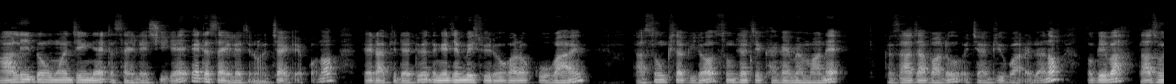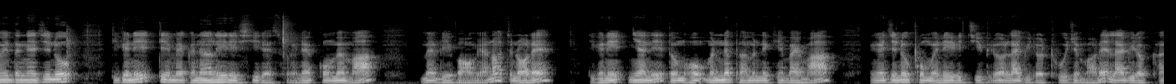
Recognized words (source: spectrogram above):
943 1ချိန်နဲ့တစ်ဆိုင်လည်းရှိတယ်အဲတစ်ဆိုင်လည်းကျွန်တော်ကြိုက်တယ်ပေါ့နော်ကြိုက်တာဖြစ်တဲ့အတွက်တကယ်ချင်းမိတ်ဆွေတို့ကတော့ကိုပိုင်ဒါဆုံးဖြတ်ပြီးတော့ဆုံးဖြတ်ချက်ခံခိုင်မှန်မှနဲ့ ကစားကြပါလို့အကြံပြုပါတယ်ဗျာနော်โอเคပါဒါဆိုရင်တငယ်ချင်းတို့ဒီကနေ့တင်မဲ့ကဏ္ဍလေးတွေရှိတယ်ဆိုရင်လည်း comment မှာမှတ်ပေးပါအောင်ဗျာနော်ကျွန်တော်လည်းဒီကနေ့ညနေသို့မဟုတ်မနေ့ဗန်မနေ့ခင်းပိုင်းမှာတကယ်ချင်းတို့ comment လေးတွေကြည့်ပြီးတော့လိုက်ပြီးတော့ထိုးချင်ပါတယ်လိုက်ပြီးတော့ခံ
